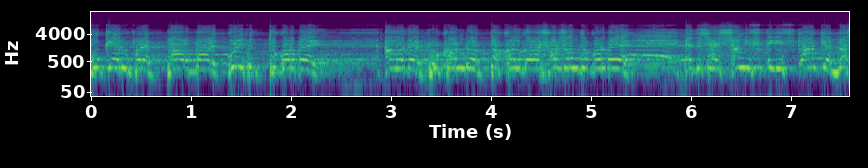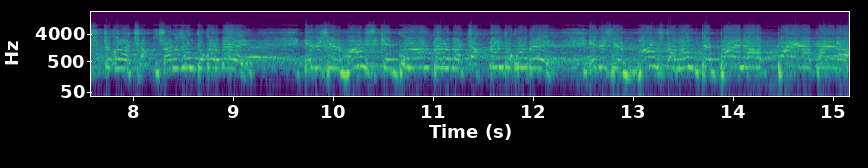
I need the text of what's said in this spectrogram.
বুকের উপরে বারবার গুলিবিদ্ধ করবে। আমাদের ভূখণ্ড দখল করা ষড়যন্ত্র করবে। এদেশের সাংস্কৃতিক ইসলামকে নষ্ট করা ষড়যন্ত্র করবে। এদেশের মানুষকে গোলাম বানাবার চক্রান্ত করবে। এদেশের মানুষ তা মানতে পারে না পারে না পারে না।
